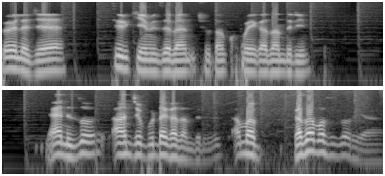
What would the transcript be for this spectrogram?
böylece Türkiye'mize ben şuradan kupayı kazandırayım. Yani zor anca burada kazandırırız ama kazanması zor ya.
